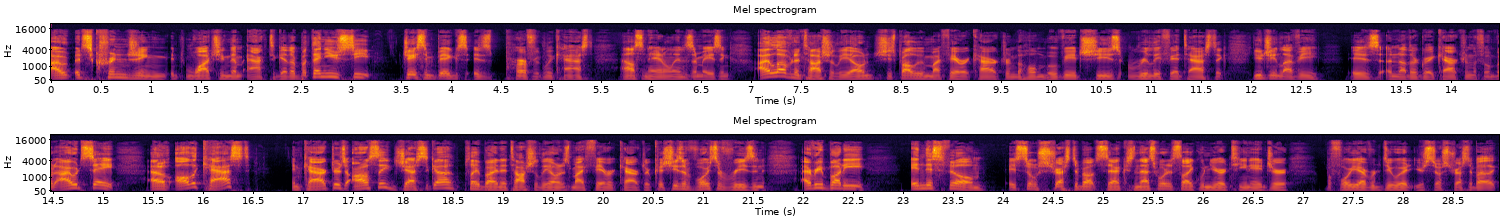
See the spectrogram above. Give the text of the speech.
I, it's cringing watching them act together. But then you see Jason Biggs is perfectly cast. Allison Hanlon is amazing. I love Natasha Lyonne. She's probably my favorite character in the whole movie. She's really fantastic. Eugene Levy is another great character in the film. But I would say out of all the cast and characters, honestly, Jessica, played by Natasha Lyonne, is my favorite character because she's a voice of reason. Everybody in this film is so stressed about sex, and that's what it's like when you're a teenager. Before you ever do it, you're so stressed about it. like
